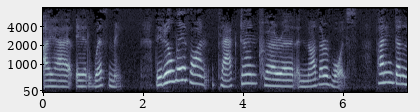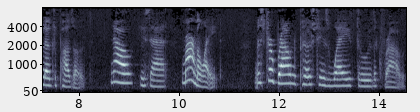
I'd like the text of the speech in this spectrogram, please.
I had it with me. Did you live on plankton? queried another voice. Paddington looked puzzled. No, he said marmalade. Mr. Brown pushed his way through the crowd.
